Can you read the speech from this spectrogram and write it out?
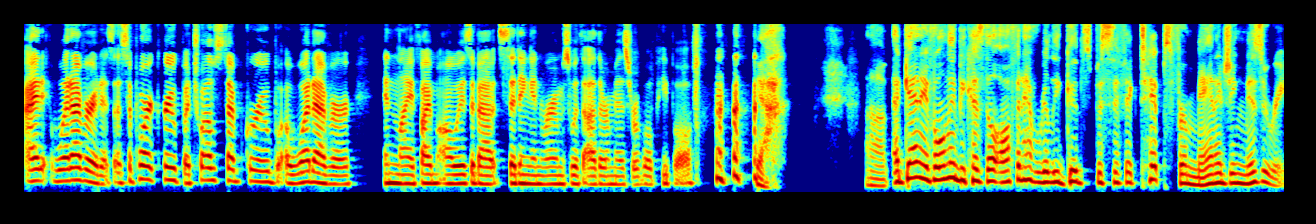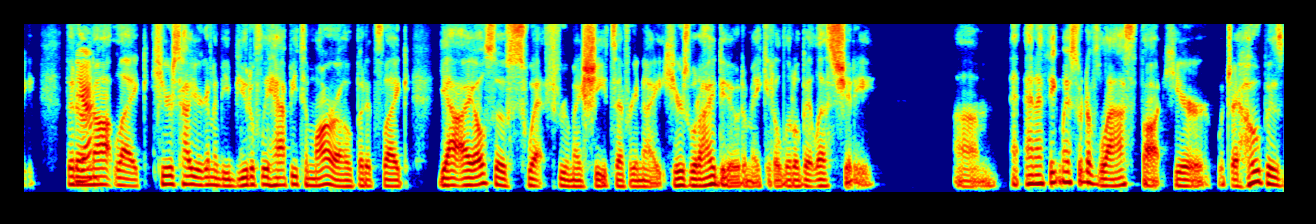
I, whatever it is a support group a 12 step group a whatever in life i'm always about sitting in rooms with other miserable people yeah um, again if only because they'll often have really good specific tips for managing misery that yeah. are not like here's how you're going to be beautifully happy tomorrow but it's like yeah i also sweat through my sheets every night here's what i do to make it a little bit less shitty um, and i think my sort of last thought here which i hope is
